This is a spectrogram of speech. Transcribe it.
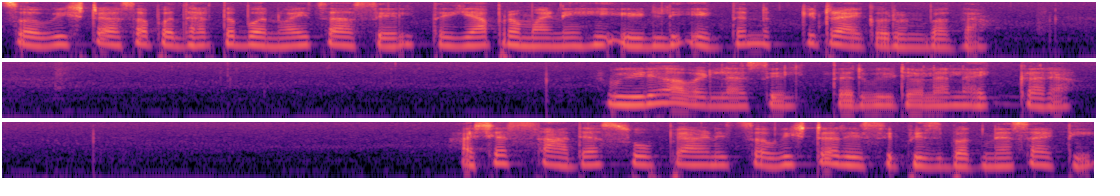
चविष्ट असा पदार्थ बनवायचा असेल तर याप्रमाणे ही इडली एकदा नक्की ट्राय करून बघा. व्हिडिओ आवडला असेल तर व्हिडिओला लाईक करा. अशा साध्या सोप्या आणि चविष्ट रेसिपीज बघण्यासाठी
